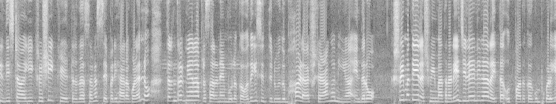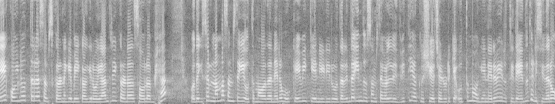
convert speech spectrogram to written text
ನಿರ್ದಿಷ್ಟವಾಗಿ ಕೃಷಿ ಕ್ಷೇತ್ರದ ಸಮಸ್ಯೆ ಪರಿಹಾರಗಳನ್ನು ತಂತ್ರಜ್ಞಾನ ಪ್ರಸಾರಣೆ ಮೂಲಕ ಒದಗಿಸುತ್ತಿರುವುದು ಬಹಳ ಶ್ಲಾಘನೀಯ ಎಂದರು. ಶ್ರೀಮತಿ ರಶ್ಮಿ ಮಾತನಾಡಿ, ಜಿಲ್ಲೆಯಲ್ಲಿನ ರೈತ ಉತ್ಪಾದಕ ಗುಂಪುಗಳಿಗೆ ಕೊಯ್ಲೋತ್ತರ ಸಂಸ್ಕರಣೆಗೆ ಬೇಕಾಗಿರುವ ಯಾಂತ್ರೀಕರಣ ಸೌಲಭ್ಯ ಒದಗಿಸಲು ನಮ್ಮ ಸಂಸ್ಥೆಗೆ ಉತ್ತಮವಾದ ನೆರವು ಕೆವಿಕೆ ನೀಡಿರುವುದರಿಂದ ಇಂದು ಸಂಸ್ಥೆಗಳಲ್ಲಿ ದ್ವಿತೀಯ ಕೃಷಿಯ ಚಟುವಟಿಕೆ ಉತ್ತಮವಾಗಿ ನೆರವೇರುತ್ತಿದೆ ಎಂದು ತಿಳಿಸಿದರು.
